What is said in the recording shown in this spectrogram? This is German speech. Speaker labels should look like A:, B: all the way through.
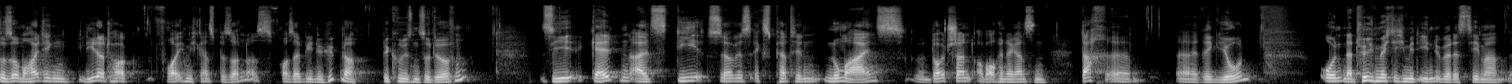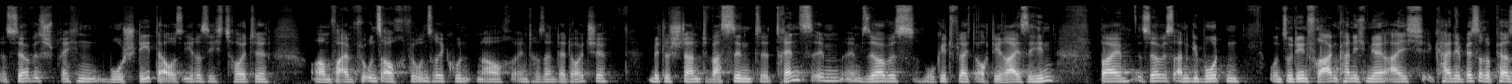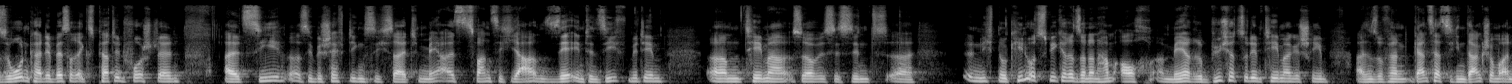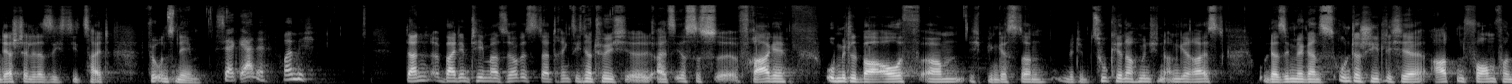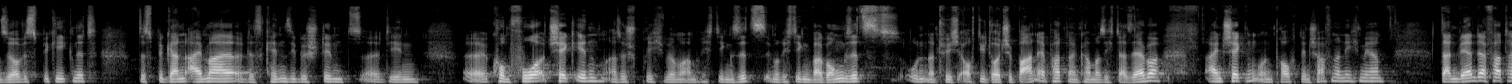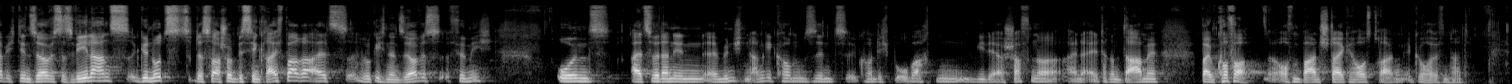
A: Zu unserem heutigen Leader Talk freue ich mich ganz besonders, Frau Sabine Hübner begrüßen zu dürfen. Sie gelten als die Service-Expertin Nummer eins in Deutschland, aber auch in der ganzen Dachregion. Und natürlich möchte ich mit Ihnen über das Thema Service sprechen. Wo steht da aus Ihrer Sicht heute, ähm, vor allem für uns auch, für unsere Kunden auch interessant der deutsche Mittelstand? Was sind äh, Trends im, im Service? Wo geht vielleicht auch die Reise hin bei Serviceangeboten? Und zu den Fragen kann ich mir eigentlich keine bessere Person, keine bessere Expertin vorstellen als Sie. Sie beschäftigen sich seit mehr als 20 Jahren sehr intensiv mit dem ähm, Thema Service. Sie sind äh, nicht nur Keynote-Speakerin, sondern haben auch mehrere Bücher zu dem Thema geschrieben. Also insofern ganz herzlichen Dank schon mal an der Stelle, dass Sie sich die Zeit für uns nehmen.
B: Sehr gerne, freue mich.
A: Dann bei dem Thema Service, da drängt sich natürlich äh, als erstes äh, Frage unmittelbar auf. Ähm, ich bin gestern mit dem Zug hier nach München angereist und da sind mir ganz unterschiedliche Arten, Formen von Service begegnet. Das begann einmal, das kennen Sie bestimmt, äh, Komfort-Check-in, also sprich, wenn man am richtigen Sitz, im richtigen Waggon sitzt und natürlich auch die Deutsche Bahn-App hat, dann kann man sich da selber einchecken und braucht den Schaffner nicht mehr. Dann während der Fahrt habe ich den Service des WLANs genutzt. Das war schon ein bisschen greifbarer als wirklich ein Service für mich. Und als wir dann in äh, München angekommen sind, konnte ich beobachten, wie der Schaffner einer älteren Dame beim Koffer auf dem Bahnsteig heraustragen geholfen hat.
